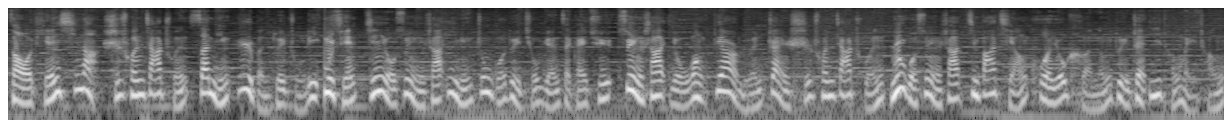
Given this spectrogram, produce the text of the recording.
早田希娜、石川佳纯三名日本队主力，目前仅有孙颖莎一名中国队球员在该区。孙颖莎有望第二轮战石川佳纯，如果孙颖莎进八强，或有可能对阵伊藤美诚。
